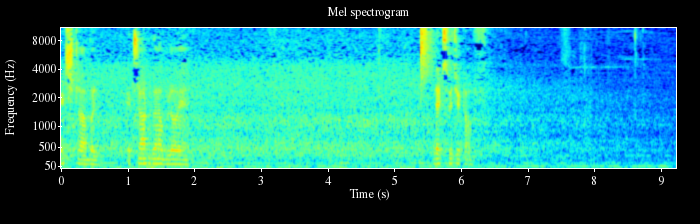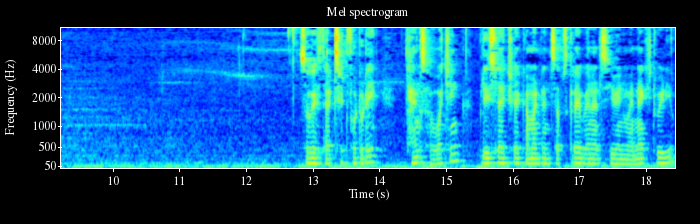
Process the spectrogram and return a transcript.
it's trouble. It's not gonna blow air. Let's switch it off. So guys that's it for today. Thanks for watching. Please like share comment and subscribe and i'll see you in my next video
